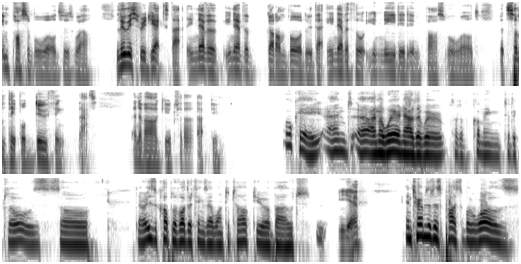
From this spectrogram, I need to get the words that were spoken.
impossible worlds as well. Lewis rejects that. He never he never got on board with that. He never thought you needed impossible worlds, but some people do think that and have argued for that view. Okay, and uh, I'm aware now that we're sort of coming to the close, so there is a couple of other things I want to talk to you about. Yeah. In terms of this possible worlds,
